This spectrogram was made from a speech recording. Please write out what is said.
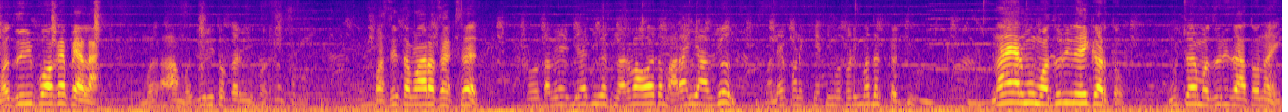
મજૂરી પોકે પહેલાં. આ મજૂરી તો કરવી પડે. પછી તમારો સક્સેસ તો તમે બે દિવસ નરવા હોય તો મારા અહીંયા આવજો ને. મને પણ ખેતીમાં થોડી મદદ કરજો. ના યાર હું મજૂરી નહીં કરતો. હું ચોય મજૂરી જાતો નહીં.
